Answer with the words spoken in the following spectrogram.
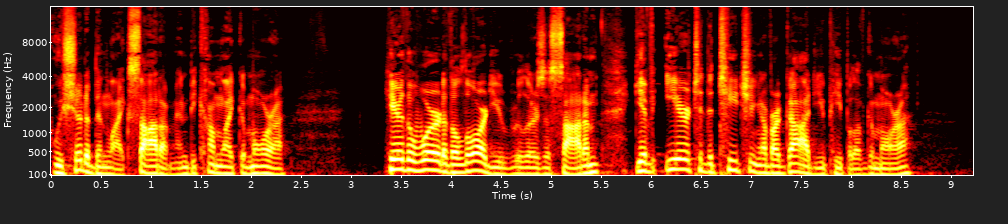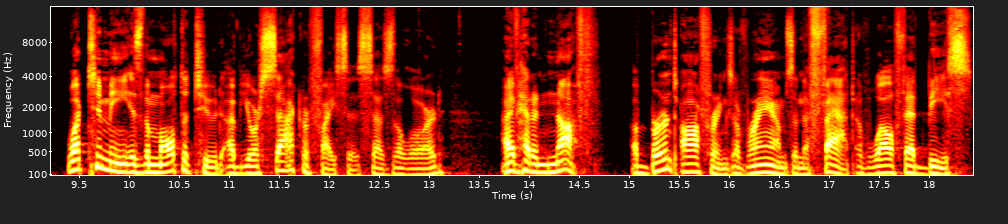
we should have been like Sodom and become like Gomorrah. Hear the word of the Lord, you rulers of Sodom. Give ear to the teaching of our God, you people of Gomorrah. What to me is the multitude of your sacrifices, says the Lord? I have had enough of burnt offerings of rams and the fat of well fed beasts.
